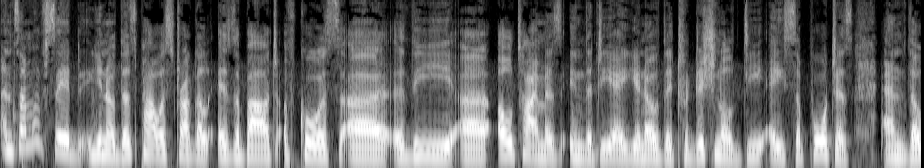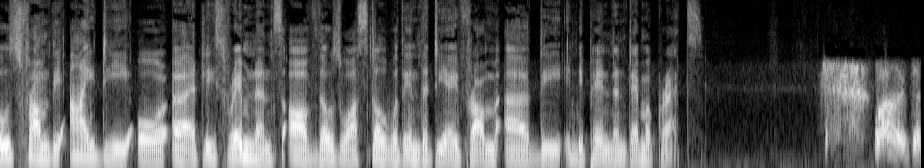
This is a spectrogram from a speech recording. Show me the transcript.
And some have said, you know, this power struggle is about, of course, uh, the uh, old timers in the DA, you know, the traditional DA supporters and those from the ID or uh, at least remnants of those who are still within the DA from uh, the independent Democrats. Well, uh,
